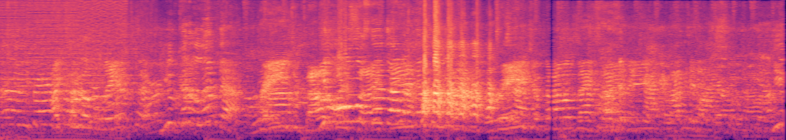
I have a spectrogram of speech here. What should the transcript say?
I could have lived that. You could have lived that. Rage about You this almost did that. idea. and never did that. Rage about this You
